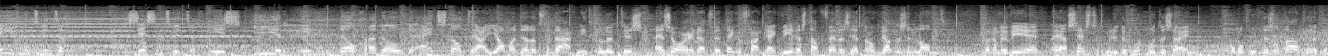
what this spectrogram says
29 26 is hier in Belgrado de eindstand. Ja, jammer dat het vandaag niet gelukt is. En zorgen dat we tegen Frankrijk weer een stap verder zetten. Ook dat is een land waarin we weer nou ja, 60 minuten goed moeten zijn om een goed resultaat te hebben.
